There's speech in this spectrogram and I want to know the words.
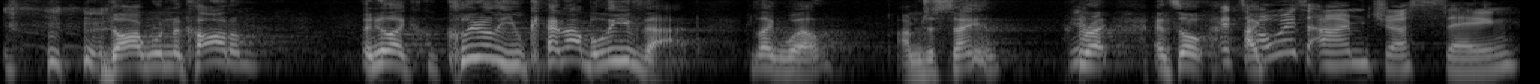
dog wouldn't have caught him. And you're like, Clearly, you cannot believe that. He's like, Well, I'm just saying. Right? And so it's I, always, I'm just saying.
